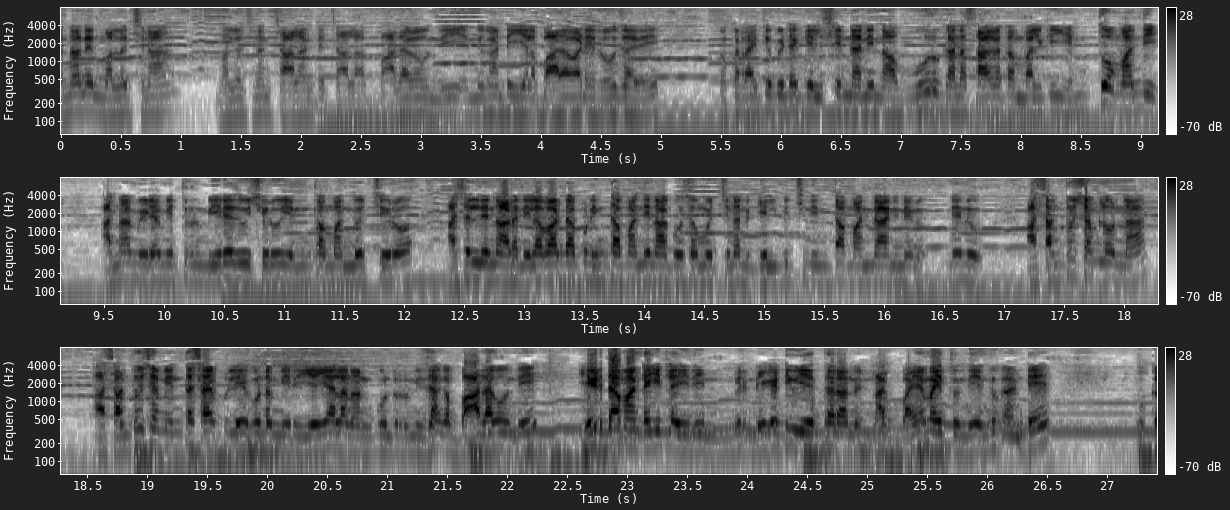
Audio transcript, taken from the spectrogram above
అన్నా నేను మళ్ళీ వచ్చిన మళ్ళీ వచ్చినాక చాలా అంటే చాలా బాధగా ఉంది. ఎందుకంటే ఇలా బాధపడే రోజు అది. ఒక రైతు బిడ్డ గెలిచిండని నా ఊరు ఘనస్వాగతం పలికి ఎంతో మంది అన్న మీడియా మిత్రులు మీరే చూసిరు ఎంత మంది వచ్చిరో అసలు నేను ఆడ నిలబడ్డప్పుడు ఇంత మంది నా కోసం వచ్చి నన్ను గెలిపించింది ఇంత మంది అని నేను నేను ఆ సంతోషంలో ఉన్నా. ఆ సంతోషం ఎంతసేపు లేకుండా మీరు వేయాలని అనుకుంటారు నిజంగా బాధగా ఉంది. ఏడ్దామంటే ఇట్లా ఇది మీరు నెగటివ్ చేస్తారని నాకు భయం అవుతుంది ఎందుకంటే ఒక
